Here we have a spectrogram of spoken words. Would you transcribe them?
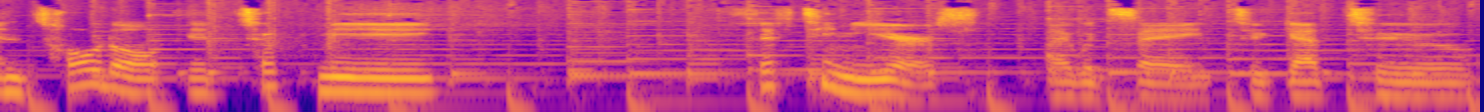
In total, it took me 15 years, I would say, to get to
